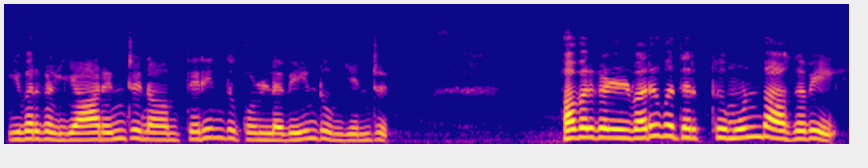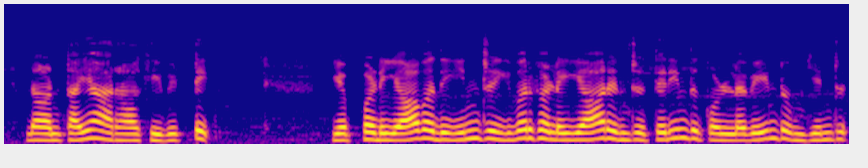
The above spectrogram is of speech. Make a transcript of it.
இவர்கள் யாரென்று நாம் தெரிந்து கொள்ள வேண்டும் என்று. அவர்கள் வருவதற்கு முன்பாகவே நான் தயாராகிவிட்டேன். எப்படியாவது இன்று இவர்களை யார் என்று தெரிந்து கொள்ள வேண்டும் என்று.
